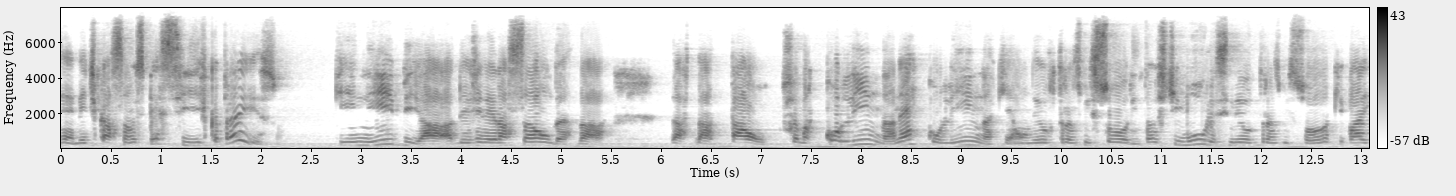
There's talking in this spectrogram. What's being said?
é medicação específica para isso, que inibe a, a degeneração da, da, da, da, tal, chama colina, né, colina, que é um neurotransmissor, então estimula esse neurotransmissor que vai,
